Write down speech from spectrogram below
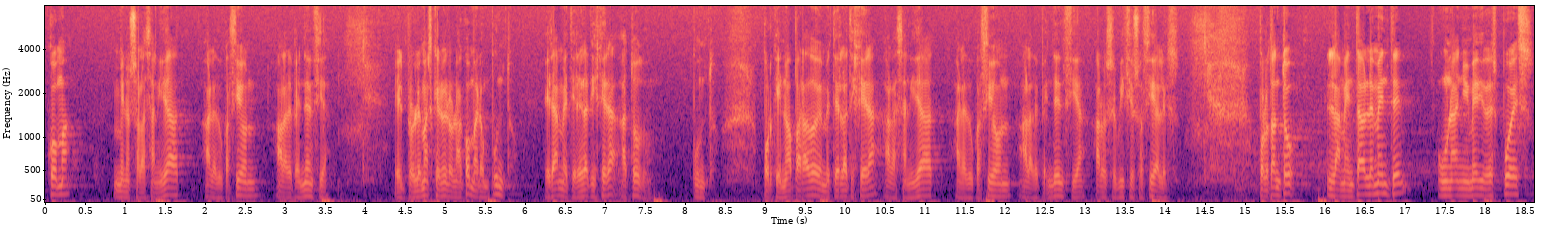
coma, menos a la sanidad, a la educación, a la dependencia. El problema es que no era una coma, era un punto. Era meteré la tijera a todo, punto. Porque no ha parado de meter la tijera a la sanidad, a la educación, a la dependencia, a los servicios sociales. Por lo tanto, lamentablemente, un año y medio después,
